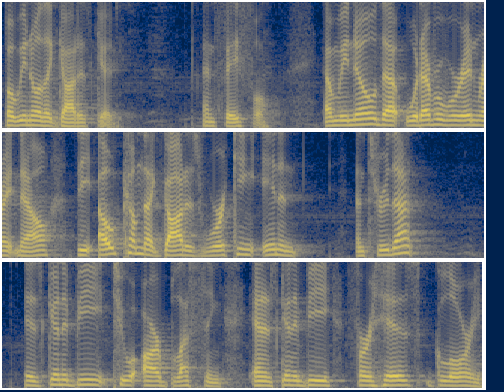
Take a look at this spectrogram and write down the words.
But we know that God is good and faithful. And we know that whatever we're in right now, the outcome that God is working in and, and through that is going to be to our blessing and it's going to be for His glory.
